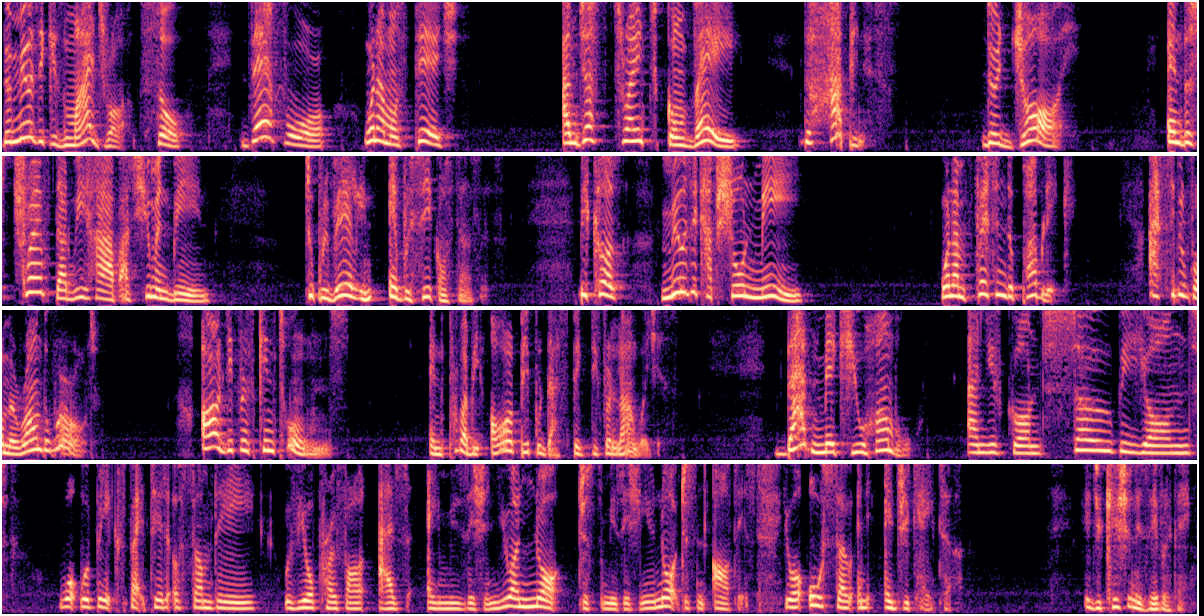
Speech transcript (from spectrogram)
The music is my drug. So, therefore, when I'm on stage, I'm just trying to convey the happiness, the joy, and the strength that we have as human beings to prevail in every circumstances. Because music have shown me when I'm facing the public, I see people from around the world, all different skin tones, and probably all people that speak different languages. That makes you humble. And you've gone so beyond what would be expected of somebody with your profile as a musician. You are not just a musician, you're not just an artist, you are also an educator. Education is everything.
